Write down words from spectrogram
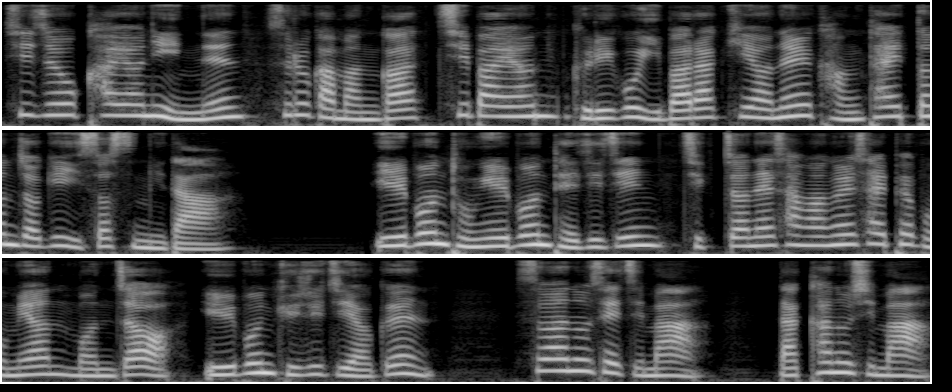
시즈오카현이 있는 스루가만과 치바현 그리고 이바라키현을 강타했던 적이 있었습니다. 일본 동일본 대지진 직전의 상황을 살펴보면 먼저 일본 규슈 지역은 스와노세지마, 나카노시마,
